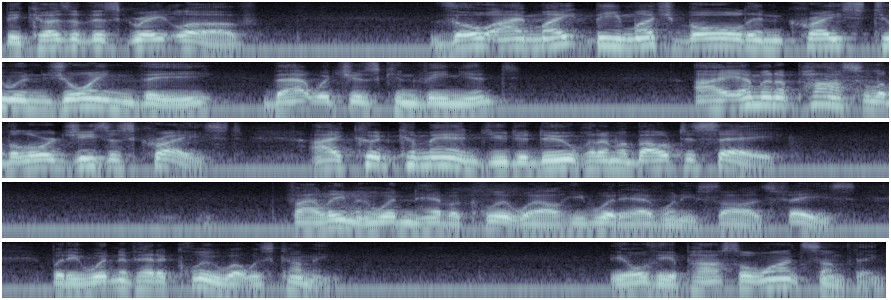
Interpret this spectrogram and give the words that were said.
because of this great love, though I might be much bold in Christ to enjoin thee that which is convenient, I am an apostle of the Lord Jesus Christ. I could command you to do what I'm about to say Philemon wouldn't have a clue. Well, he would have when he saw his face, but he wouldn't have had a clue what was coming. The old the apostle wants something.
